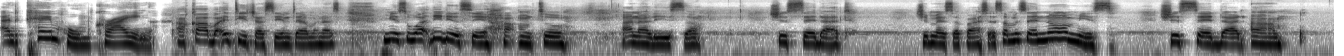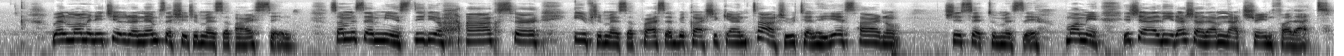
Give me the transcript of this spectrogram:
and came home crying. I called back the teacher same time and I said, Miss, what did you say happened to Annalisa? She said that she messed up herself. So I said, no, miss. She said that um, well, mommy, the children them say she mess up herself. Some say, Miss, did you ask her if she mess up herself because she can talk? She will tell her yes or no. She said to me, say, Mommy, you shall lead us, I'm not trained for that.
